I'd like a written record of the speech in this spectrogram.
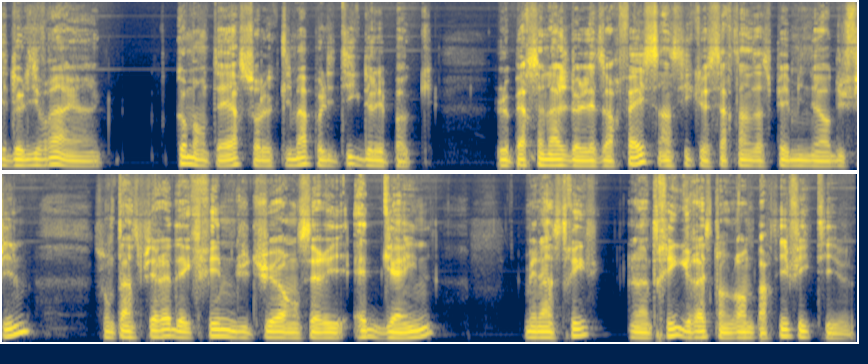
et de livrer un commentaire sur le climat politique de l'époque. Le personnage de Leatherface ainsi que certains aspects mineurs du film sont inspirés des crimes du tueur en série Ed Gein, mais l'intrigue reste en grande partie fictive.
